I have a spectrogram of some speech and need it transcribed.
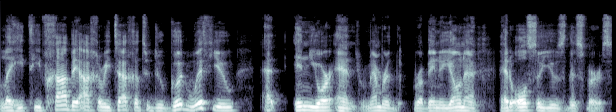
lehitivcha be'acharitecha, to do good with you at, in your end. Remember, Rabbeinu Yonah had also used this verse.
